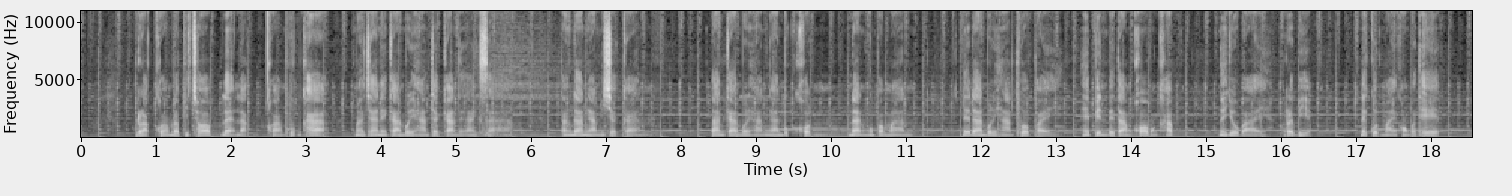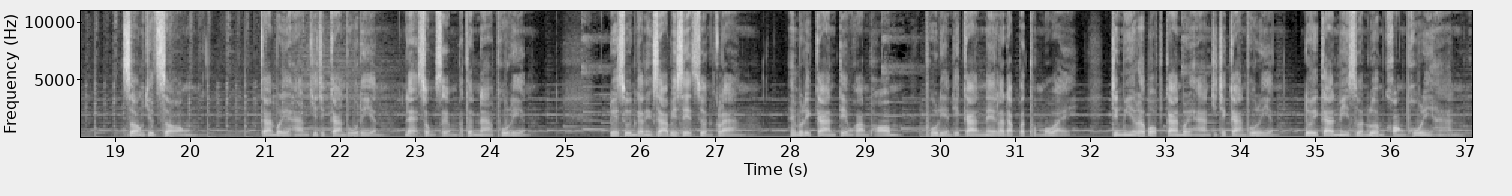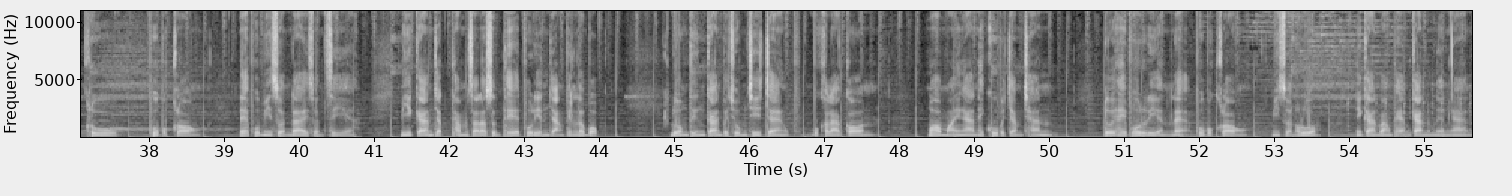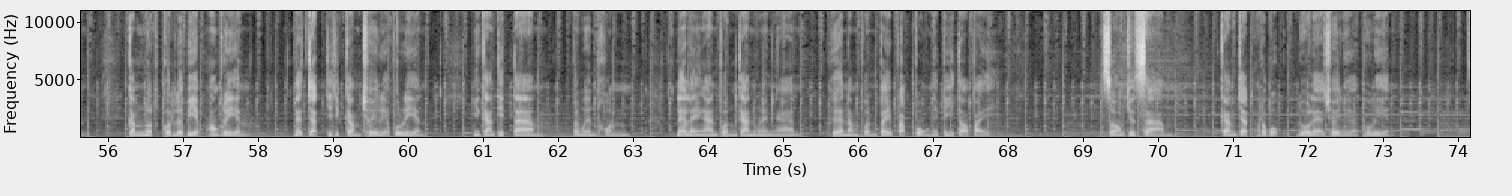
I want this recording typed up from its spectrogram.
หลักความรับผิดชอบและหลักความคุ้มค่ามาใช้ในการบริหารจัดการสถานศึกษาทั้งด้านงานวิชาการ ด้านการบริหารงานบุคคล ด้านงบประมาณ และด้านบริหารทั่วไป ให้เป็นไปตามข้อบังคับ นโยบาย ระเบียบ และกฎหมายของประเทศ 2.2 การบริหารกิจการผู้เรียน และส่งเสริมพัฒนาผู้เรียน ด้วยศูนย์การศึกษาพิเศษส่วนกลาง ให้บริการเตรียมความพร้อม ผู้เรียนพิการในระดับปฐมวัย จึงมีระบบการบริหารกิจการผู้เรียน โดยการมีส่วนร่วมของผู้บริหาร ครู ผู้ปกครอง และผู้มีส่วนได้ส่วนเสีย มีการจัดทำสารสนเทศผู้เรียนอย่างเป็นระบบ รวมถึงการประชุมชี้แจงบุคลากร มอบหมายงานให้ครูประจำชั้น โดยให้ผู้เรียนและผู้ปกครองมีส่วนร่วมในการวางแผนการดำเนินงานกำหนดกฎระเบียบห้องเรียน และจัดกิจกรรมช่วยเหลือผู้เรียน มีการติดตาม ประเมินผล และรายงานผลการดำเนินงาน เพื่อนำผลไปปรับปรุงในปีต่อไป 2.3 การจัดระบบดูแลช่วยเหลือผู้เรียน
